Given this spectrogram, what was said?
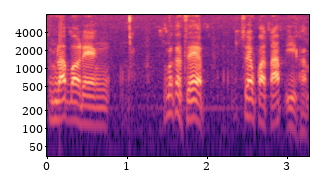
สำหรับเบาแดงมันก็แซ่บแซ่บกว่าตับอีกครับ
